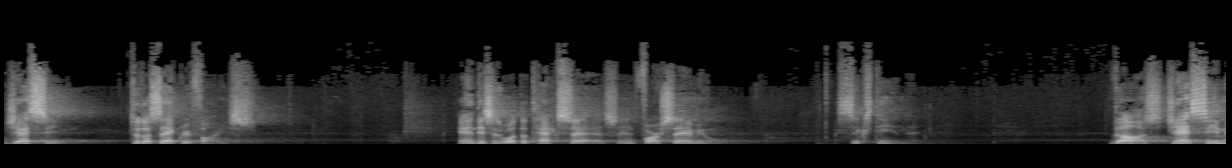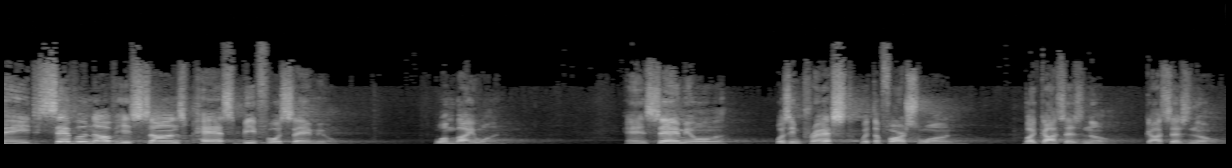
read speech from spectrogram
Jesse, to the sacrifice. And this is what the text says in 1 Samuel 16. Thus, Jesse made seven of his sons pass before Samuel, one by one. And Samuel was impressed with the first one but God says no. God says no.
